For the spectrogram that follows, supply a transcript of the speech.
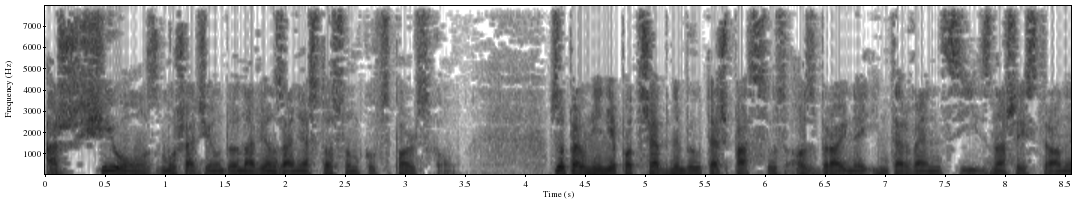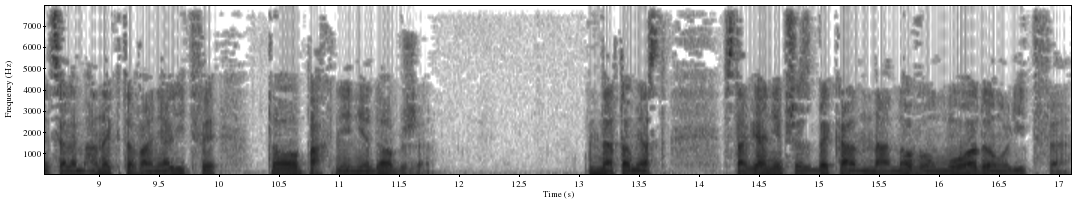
aż siłą zmuszać ją do nawiązania stosunków z Polską. Zupełnie niepotrzebny był też passus o zbrojnej interwencji z naszej strony celem anektowania Litwy. To pachnie niedobrze. Natomiast stawianie przez Beka na nową, młodą Litwę,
